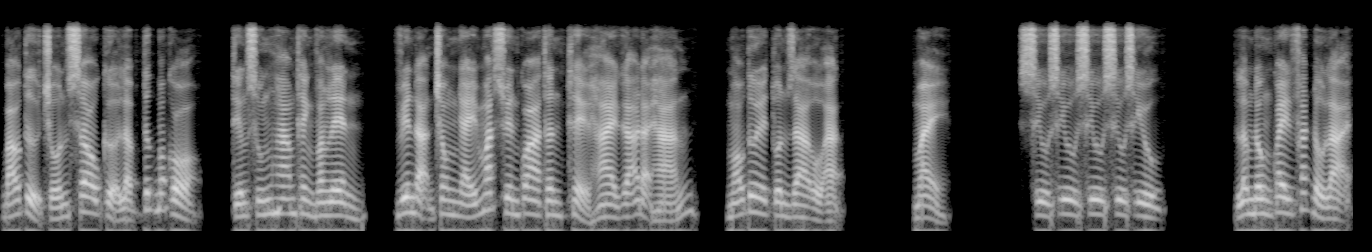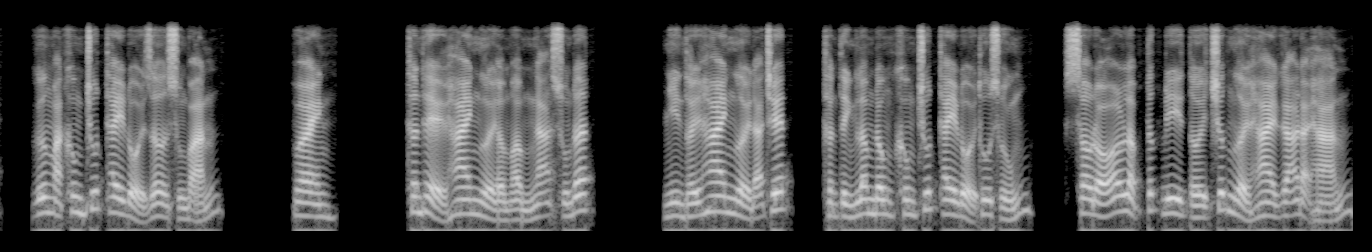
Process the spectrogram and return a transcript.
Báo tử trốn sau cửa lập tức bóc cỏ, tiếng súng ham thanh vang lên, viên đạn trong nháy mắt xuyên qua thân thể hai gã đại hán, máu tươi tuôn ra ồ ạt. Mày! Siêu siêu siêu siêu siêu. Lâm Đông quay phát đầu lại, gương mặt không chút thay đổi dơ xuống bắn. Và anh! Thân thể hai người ầm ầm ngã xuống đất. Nhìn thấy hai người đã chết, thần tình Lâm Đông không chút thay đổi thu súng, sau đó lập tức đi tới trước người hai gã đại hán,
